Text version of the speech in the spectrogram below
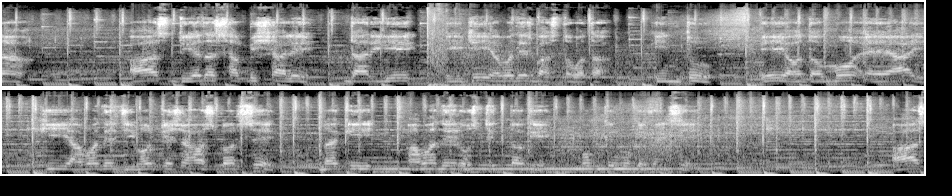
না। আজ দুই হাজার ছাব্বিশ সালে দাঁড়িয়ে এটি আমাদের বাস্তবতা। কিন্তু এই অদম্য এআই কি আমাদের জীবনকে সহজ করছে, নাকি আমাদের অস্তিত্বকে মুক্তির মুখে ফেলছে? আজ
